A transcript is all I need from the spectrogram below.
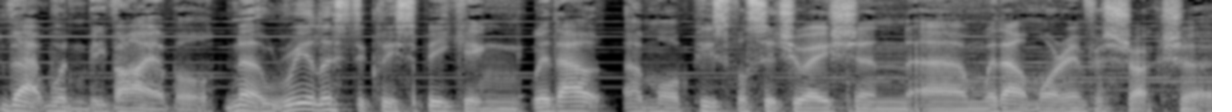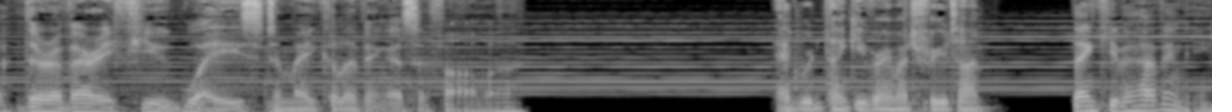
that wouldn't be viable. No, realistically speaking, without a more peaceful situation, um, without more infrastructure, there are very few ways to make a living as a farmer. Edward, thank you very much for your time. Thank you for having me.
